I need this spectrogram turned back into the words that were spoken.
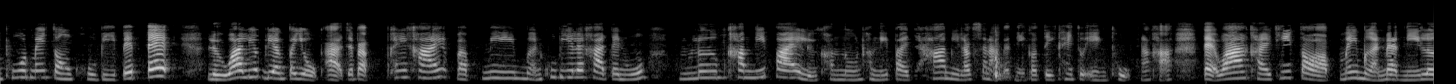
ำพูดไม่ตรงครูบีเป๊ะๆหรือว่าเรียบเรียงประโยคอาจจะแบบคล้ายๆ แบบมีเหมือนครูบีเลยค่ะ แต่หนูลืมคำนี้ไปหรือคำนู้นคำนี้ไปถ้ามีลักษณะแบบนี้ก็ติ๊กให้ตัวเองถูกนะคะ แต่ว่าใครที่ตอบไม่เหมือนแบบนี้เล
